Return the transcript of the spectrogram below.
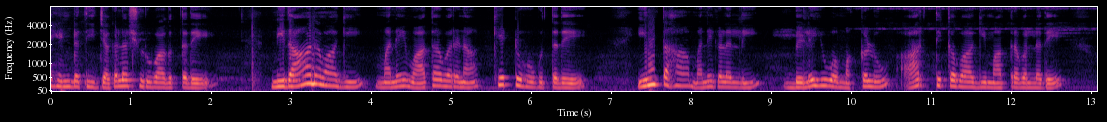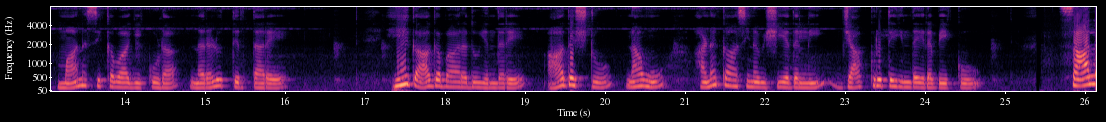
ಹೆಂಡತಿ ಜಗಳ ಶುರುವಾಗುತ್ತದೆ. ನಿಧಾನವಾಗಿ ಮನೆ ವಾತಾವರಣ ಕೆಟ್ಟು ಹೋಗುತ್ತದೆ. ಇಂತಹ ಮನೆಗಳಲ್ಲಿ ಬೆಳೆಯುವ ಮಕ್ಕಳು ಆರ್ಥಿಕವಾಗಿ ಮಾತ್ರವಲ್ಲದೆ ಮಾನಸಿಕವಾಗಿ ಕೂಡ ನರಳುತ್ತಿರ್ತಾರೆ. ಹೀಗಾಗಬಾರದು ಎಂದರೆ ಆದಷ್ಟು ನಾವು ಹಣಕಾಸಿನ ವಿಷಯದಲ್ಲಿ ಜಾಗೃತೆಯಿಂದ ಇರಬೇಕು. ಸಾಲ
